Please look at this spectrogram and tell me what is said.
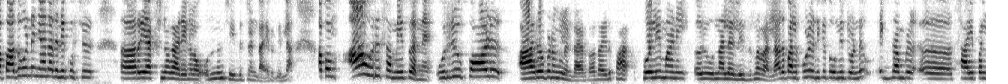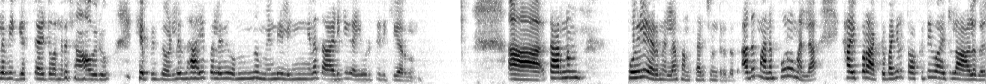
അപ്പൊ അതുകൊണ്ട് ഞാൻ അതിനെക്കുറിച്ച് റിയാക്ഷനോ കാര്യങ്ങളോ ഒന്നും ചെയ്തിട്ടുണ്ടായിരുന്നില്ല. അപ്പം ആ ഒരു സമയത്ത് തന്നെ ഒരുപാട് ആരോപണങ്ങൾ ഉണ്ടായിരുന്നു അതായത് പേളിമാണി ഒരു നല്ല ലിസണർ അല്ല. അത് പലപ്പോഴും എനിക്ക് തോന്നിയിട്ടുണ്ട്. എക്സാമ്പിൾ സായി പല്ലവി ഗസ്റ്റ് ആയിട്ട് വന്നിരുന്ന ആ ഒരു എപ്പിസോഡിൽ സായി പല്ലവി ഒന്നും വേണ്ടിയില്ല ഇങ്ങനെ താടിക്ക് കൈ കൊടുത്തിരിക്കുകയായിരുന്നു കാരണം പൊളിയായിരുന്നു എല്ലാം സംസാരിച്ചുകൊണ്ടിരുന്നത്. അത് മനഃപൂർവമല്ല. ഹൈപ്പർ ആക്റ്റീവ് ഭയങ്കര ടോക്കറ്റീവ് ആയിട്ടുള്ള ആളുകൾ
